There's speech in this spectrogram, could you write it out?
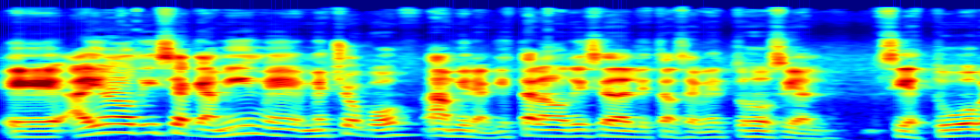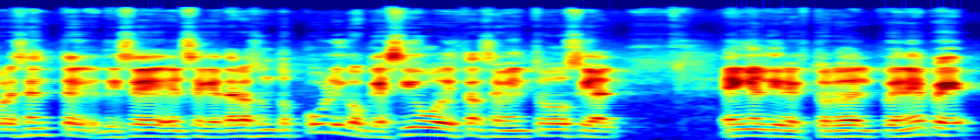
Eh, hay una noticia que a mí me, chocó. Ah, mira, aquí está la noticia del distanciamiento social. Si estuvo presente, dice el secretario de Asuntos Públicos, que sí hubo distanciamiento social en el directorio del PNP,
